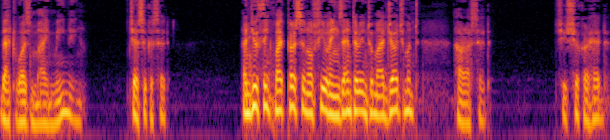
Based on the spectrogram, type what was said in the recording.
That was my meaning, Jessica said. And you think my personal feelings enter into my judgment? Hara said. She shook her head,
